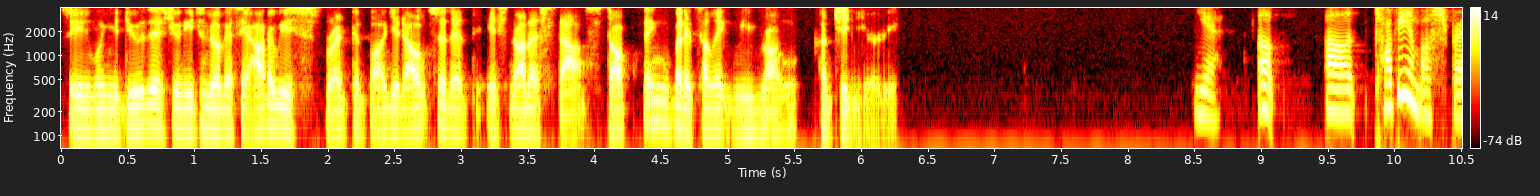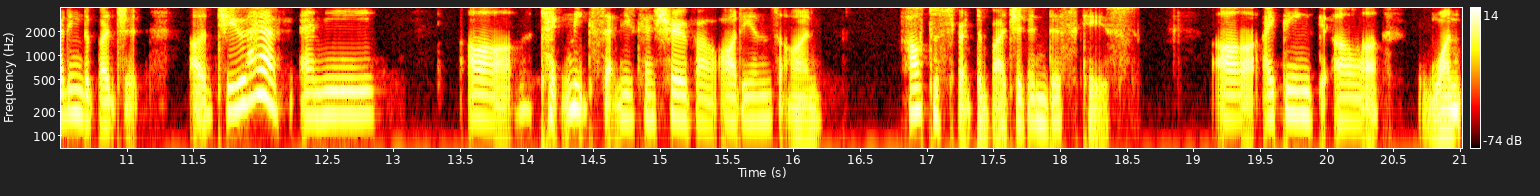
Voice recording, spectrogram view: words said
So when you do this, you need to look and say, how do we spread the budget out so that it's not a stop stop thing, but it's something we run continually. Yeah, uh, talking about spreading the budget, uh, do you have any uh, techniques that you can share with our audience on how to spread the budget in this case? Uh, I think uh, one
